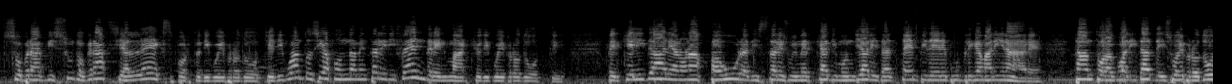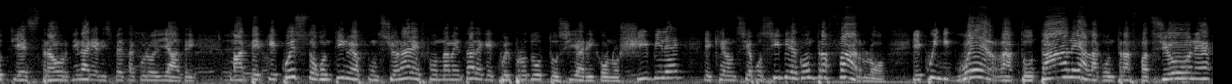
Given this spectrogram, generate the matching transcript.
sopravvissuto grazie all'export di quei prodotti e di quanto sia fondamentale difendere il marchio di quei prodotti, perché l'Italia non ha paura di stare sui mercati mondiali dal tempi delle repubbliche marinare, tanto la qualità dei suoi prodotti è straordinaria rispetto a quello degli altri, ma perché questo continui a funzionare è fondamentale che quel prodotto sia riconoscibile e che non sia possibile contraffarlo. E quindi guerra totale alla contraffazione,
